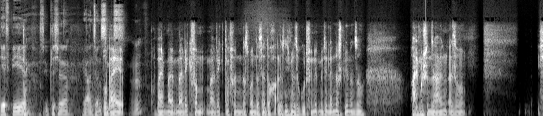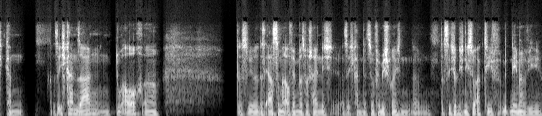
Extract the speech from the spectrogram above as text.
DFB, das übliche, ja, und sonst. Wobei, hm? wobei mal, mal weg vom, mal weg davon, dass man das ja doch alles nicht mehr so gut findet mit den Länderspielen und so. Aber ich muss schon sagen, also, ich kann, also ich kann sagen, und du auch, äh, dass wir das erste Mal, auch wenn wir es wahrscheinlich, also ich kann jetzt nur für mich sprechen, ähm, das sicherlich nicht so aktiv mitnehme wie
